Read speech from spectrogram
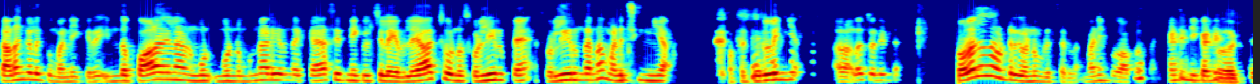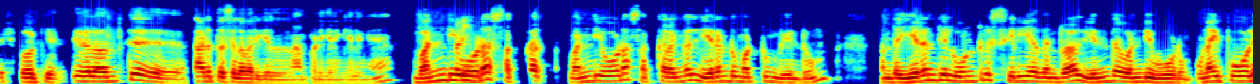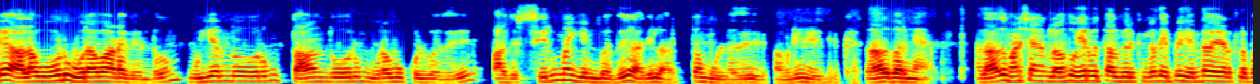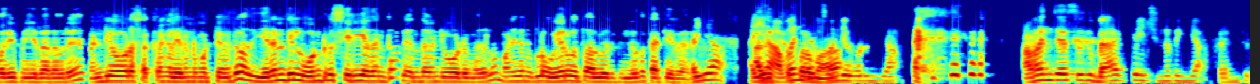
தடங்களுக்கு மன்னிக்கிறேன். இந்த பாடலை நான் முன்- முன்னாடி இருந்த கேசட் நிகழ்ச்சியில எதுலயாச்சும் ஒண்ணு சொல்லியிருப்பேன். சொல்லியிருந்தேன்னா மன்னிச்சுங்க அப்ப தெரியலைங்க. அதனால சொல்லிட்டேன். சொல்லலாம் விட்டுருக்கு ஒன்றும் பிரச்சனை இல்லை. கண்டினியூ ஓகே ஓகே இதுல வந்துட்டு அடுத்த சில வரிகள் நான் படிக்கிறேன் கேளுங்க. வண்டியோட சக்கர் வண்டியோட சக்கரங்கள் இரண்டு மட்டும் வேண்டும். அந்த இரண்டில் ஒன்று சிறியதென்றால் எந்த வண்டி ஓடும்? உனை போலே அளவோடு உறவாட வேண்டும். உயர்ந்தோறும் தாழ்ந்தோறும் உறவு கொள்வது அது சிறுமை என்பது அதில் அர்த்தம் உள்ளது அப்படின்னு எழுதியிருக்காரு. அதாவது பாருங்க அதாவது மனுஷன்ல வந்து உயர்வு தாழ்வு இருக்குங்கிறது எப்படி எந்த இடத்துல பதிவு பண்ணிடுறாரு அவரு? வண்டியோட சக்கரங்கள் இரண்டு மட்டும் வேண்டும். அது இரண்டில் ஒன்று சிறியதென்றால் எந்த வண்டி ஓடுங்கிறதுல மனிதனுக்குள்ள உயர்வு தாழ்வு இருக்குங்கிறத காட்டிடுறாரு. ஐயா ஐயா ஓடுங்கயா அவெஞ்சர்ஸுக்கு பேக் வீல் சின்னதுங்கயா ஃப்ரெண்ட்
